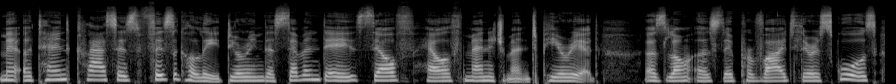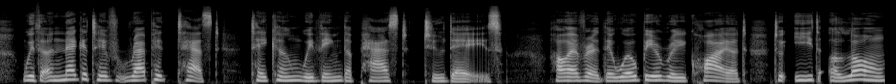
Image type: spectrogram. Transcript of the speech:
may attend classes physically during the seven day self health management period, as long as they provide their schools with a negative rapid test taken within the past two days. However, they will be required to eat alone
